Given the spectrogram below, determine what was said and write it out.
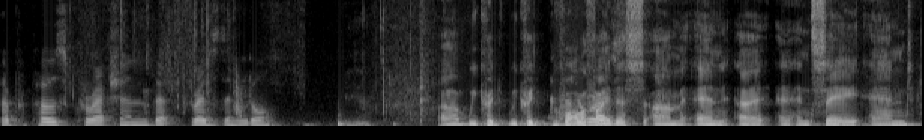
a proposed correction that threads the needle? Uh, We could, we could In qualify words- this um, and, uh, and and say, and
